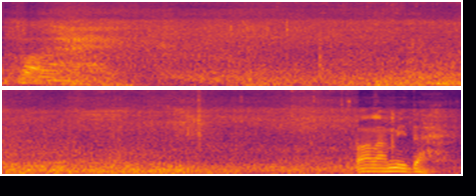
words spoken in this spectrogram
Opa! Fala, me dá.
